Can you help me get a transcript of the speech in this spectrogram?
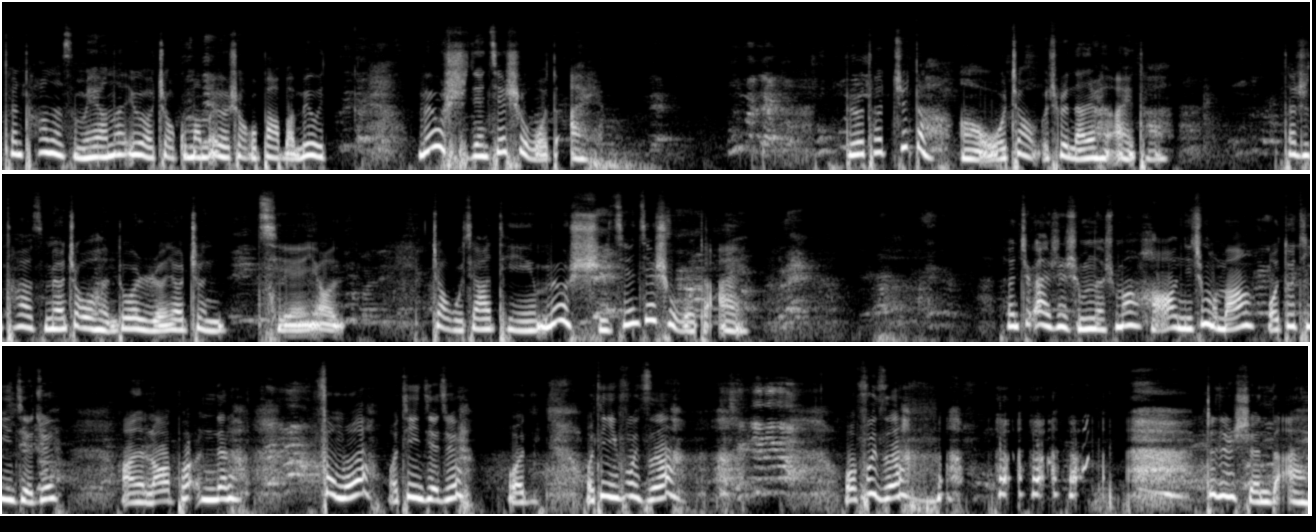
但他呢，怎么样？那又要照顾妈妈，又要照顾爸爸，没有没有时间接受我的爱。比如他知道啊，我丈夫这个男人很爱他，但是他要怎么样照顾很多人，要挣钱，要照顾家庭，没有时间接受我的爱。那这个爱是什么呢？什么好？你这么忙，我都替你解决。啊，老婆，你的父母，我替你解决，我我替你负责，我负责。这就是神的爱。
